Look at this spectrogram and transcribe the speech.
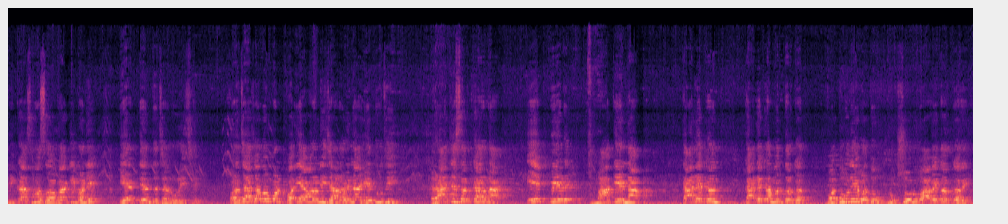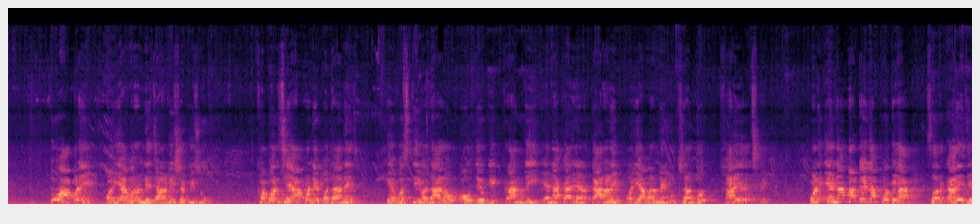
વિકાસમાં સહભાગી બને એ અત્યંત જરૂરી છે. પ્રજાજનો પણ પર્યાવરણની જાળવણીના હેતુથી રાજ્ય સરકારના એક પેડમાં કે નામ કાર્યક્રમ કાર્યક્રમ અંતર્ગત વધુને વધુ વૃક્ષોનું વાવેતર કરે તો આપણે પર્યાવરણને જાળવી શકીશું. ખબર છે આપણને બધાને જ કે વસ્તી વધારો, ઔદ્યોગિક ક્રાંતિ એના કારણે પર્યાવરણને નુકસાન તો થાય જ છે. પણ એના માટેના પગલાં સરકારે જે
